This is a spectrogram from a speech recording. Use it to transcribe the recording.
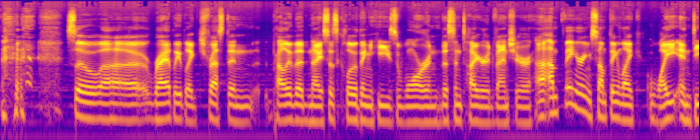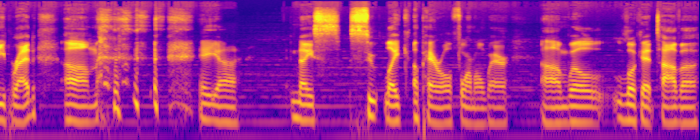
so uh Riley like dressed in probably the nicest clothing he's worn this entire adventure. I- I'm figuring something like white and deep red. Um a uh nice suit like apparel formal wear. Um will look at Tava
